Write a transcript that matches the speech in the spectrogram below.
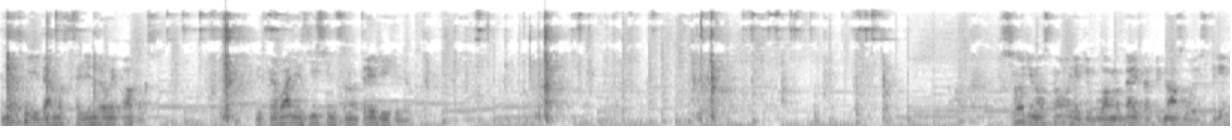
Нижній йде у нас циліндровий апекс. Відкривання здійснюється на три рігелі. Сьогодні у нас на огляді була моделька під назвою Street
